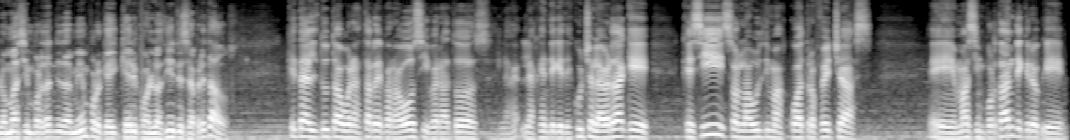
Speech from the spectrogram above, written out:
lo más importante también porque hay que ir con los dientes apretados? ¿Qué tal, Tuta? Buenas tardes para vos y para toda la, la gente que te escucha. La verdad que, que sí, son las últimas cuatro fechas eh, más importantes. Creo que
